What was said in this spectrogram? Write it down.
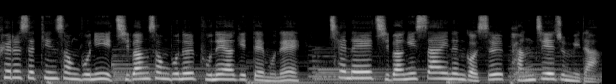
퀘르세틴 성분이 지방 성분을 분해하기 때문에 체내에 지방이 쌓이는 것을 방지해 줍니다.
